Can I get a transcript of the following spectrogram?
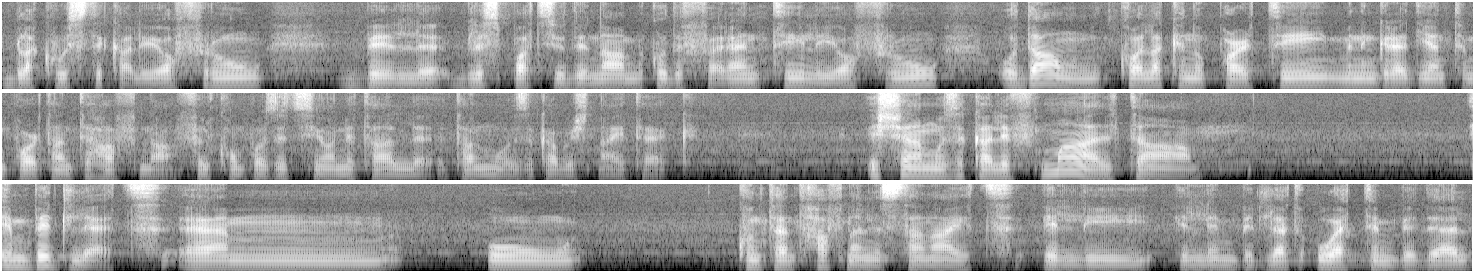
bl-akwistika li joffru, bl-ispazju dinamiku differenti li joffru u dawn kollha kienu parti minn ingredjent importanti ħafna fil-kompożizzjoni tal-mużika biex ngħid hekk. Ix-xena mużikali f'Malta inbidlet u kuntent ħafna li nista' ngħid illi illi inbidlet u qed tinbidel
